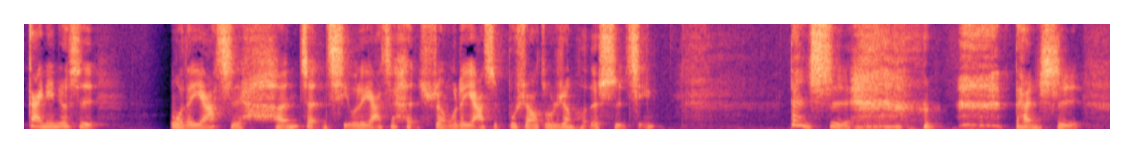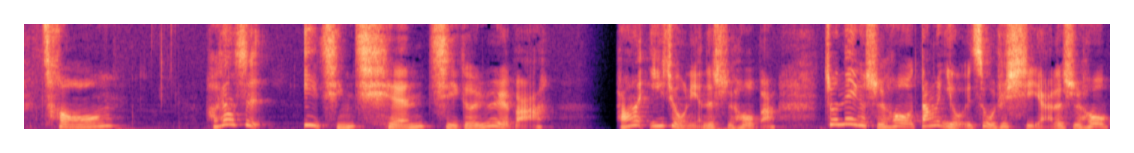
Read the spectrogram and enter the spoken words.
概念，就是我的牙齿很整齐，我的牙齿很顺，我的牙齿不需要做任何的事情。但是，但是从好像是。疫情前几个月吧，好像一九年的时候吧，就那个时候，当有一次我去洗牙的时候，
